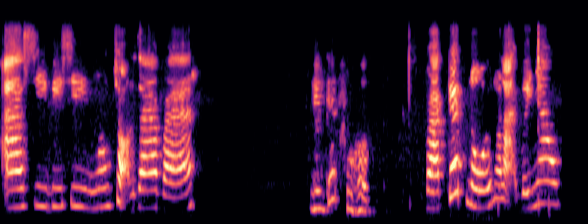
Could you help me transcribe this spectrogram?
A C B C đúng không? Chọn ra và liên kết phù hợp. và kết nối nó lại với nhau.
